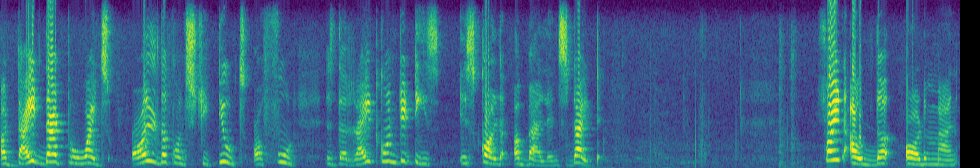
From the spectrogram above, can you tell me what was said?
A diet that provides all the constituents of food is the right quantities is called a balanced diet. Find out the odd man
